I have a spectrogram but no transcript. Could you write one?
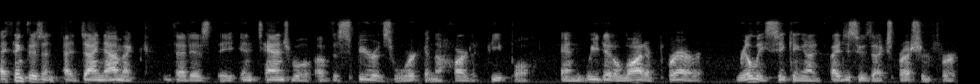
I think there's an, a dynamic that is the intangible of the Spirit's work in the heart of people. And we did a lot of prayer, really seeking, a, I just use that expression for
